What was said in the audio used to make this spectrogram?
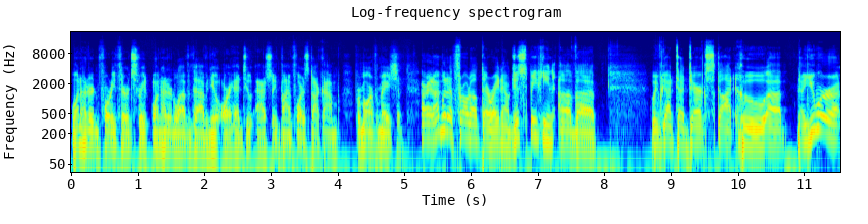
143rd Street, 111th Avenue, or head to ashleyfinefloors.com for more information. All right, I'm going to throw it out there right now. Just speaking of... Uh, We've got uh, Derek Scott, who uh, now you were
